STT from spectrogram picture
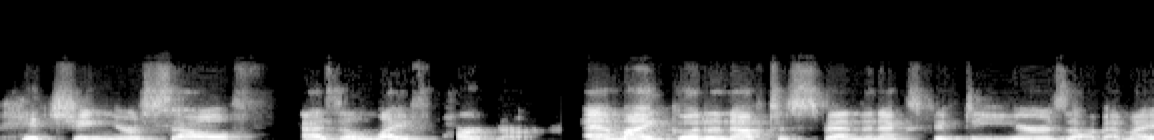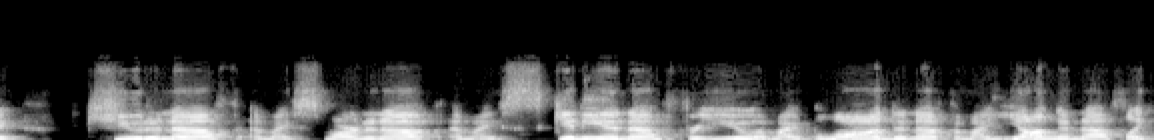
pitching yourself as a life partner. Am I good enough to spend the next 50 years of? Am I cute enough? Am I smart enough? Am I skinny enough for you? Am I blonde enough? Am I young enough? Like,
